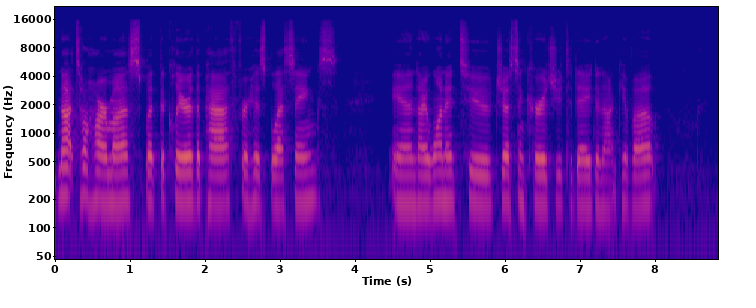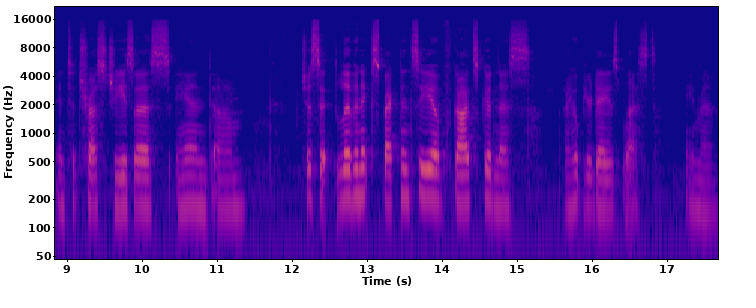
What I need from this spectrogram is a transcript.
not to harm us, but to clear the path for His blessings. And I wanted to just encourage you today to not give up and to trust Jesus and um, just live in expectancy of God's goodness. I hope your day is blessed. Amen.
